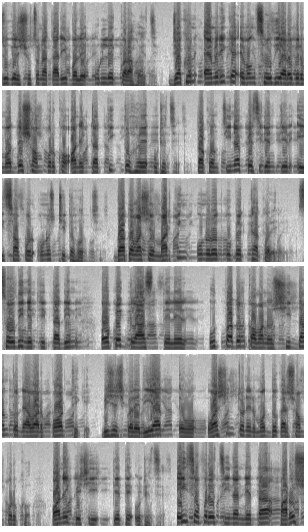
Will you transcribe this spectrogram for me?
যুগের সূচনাকারী বলে উল্লেখ করা হয়েছে, যখন আমেরিকা এবং সৌদি আরবের মধ্যে সম্পর্ক অনেকটা তিক্ত হয়ে উঠেছে, তখন চীনা প্রেসিডেন্টের এই সফর অনুষ্ঠিত হচ্ছে। গত মাসে মার্কিন অনুরোধ উপেক্ষা করে সৌদি নেতৃত্বাধীন ওপেক গ্লাস তেলের উৎপাদন কমানোর সিদ্ধান্ত নেওয়ার পর থেকে বিশেষ করে রিয়াদ ও ওয়াশিংটনের মধ্যকার সম্পর্ক অনেক বেশি তেতে উঠেছে। এই সফরে চীনা নেতা পারস্য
